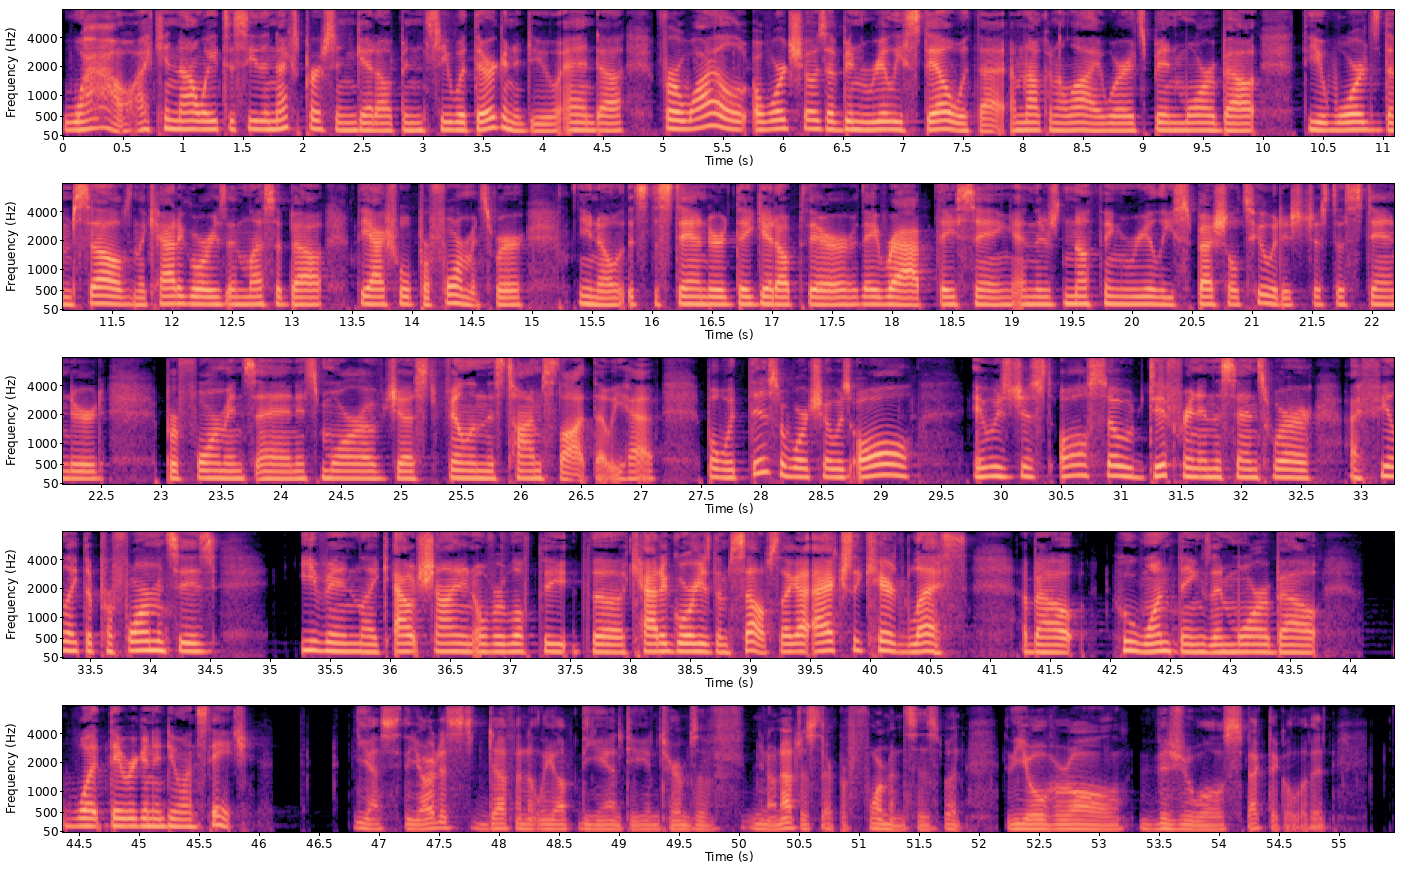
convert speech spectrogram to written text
wow, I cannot wait to see the next person get up and see what they're going to do. And uh, for a while, award shows have been really stale with that. I'm not going to lie, where it's been more about the awards themselves and the categories and less about the actual performance, where you know, it's the standard. They get up there, they rap, they sing, and there's nothing really special to it. It's just a standard performance, and it's more of just filling this time slot that we have. But with this award show, is all it was just all so different in the sense where I feel like the performances even like outshine and overlook the the categories themselves. Like I actually cared less about who won things and more about what they were going to do on stage. Yes, the artists definitely upped the ante in terms of, you know, not just their performances, but the overall visual spectacle of it.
